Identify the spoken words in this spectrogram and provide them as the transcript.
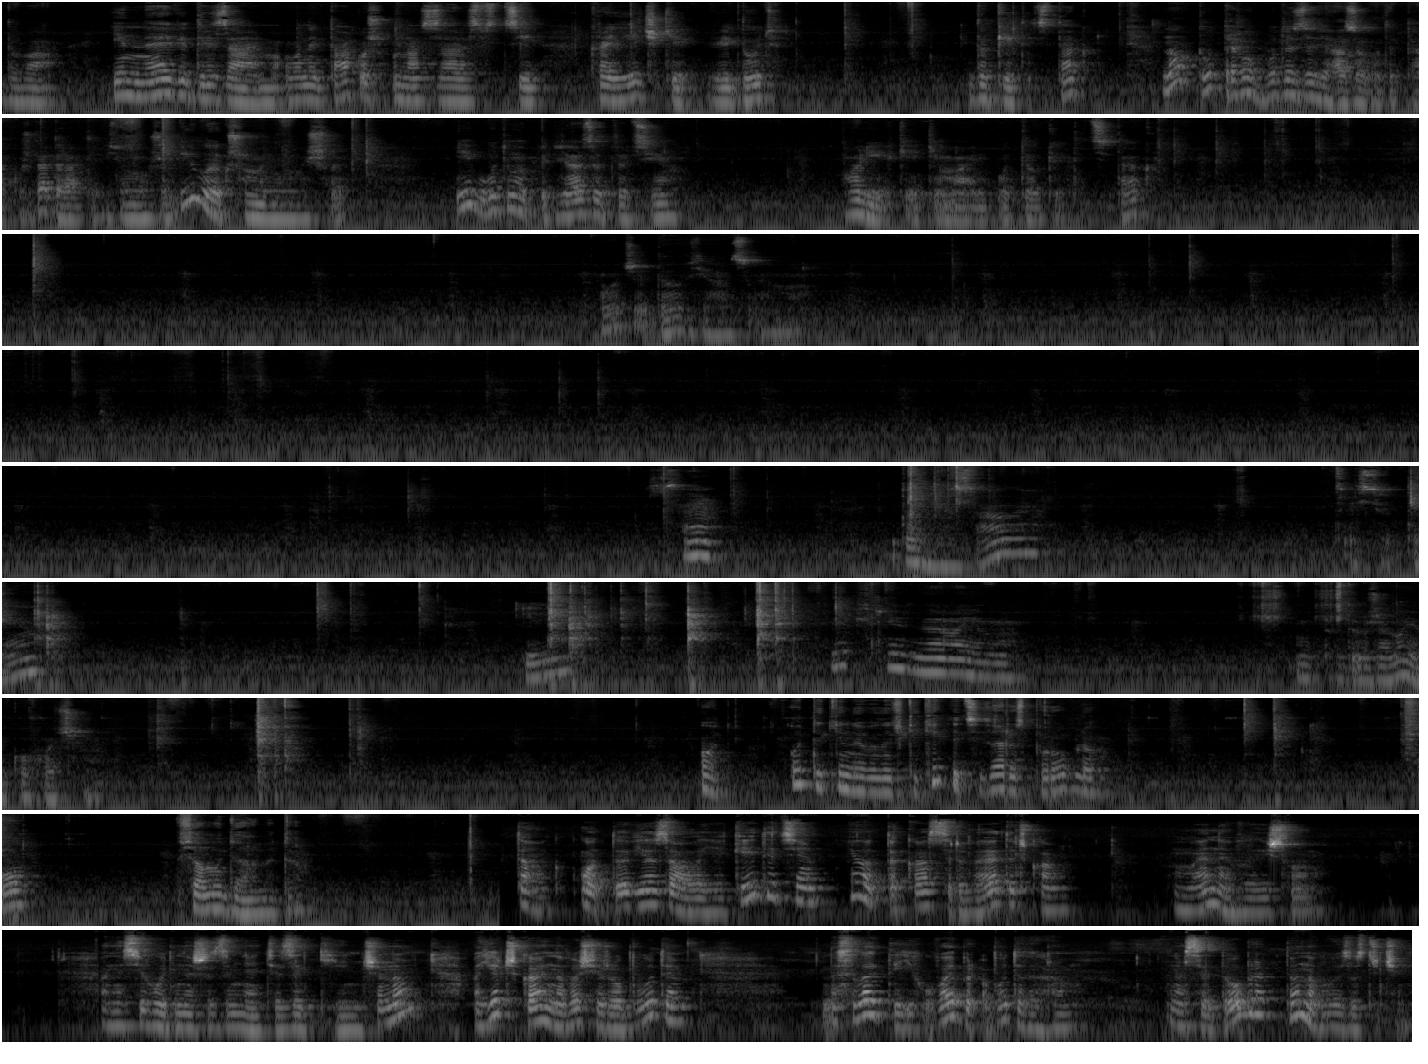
два. І не відрізаємо. Вони також у нас зараз ці краєчки йдуть до китиць, так? Ну, тут треба буде зав'язувати також. Да? Давайте візьмемо вже білу, якщо ми не вийшли. І будемо підв'язувати ці голівки, які мають бути у китиці, так? Отже, дов'язуємо. Все. Дов'язали. Це сюди. І відрізаємо. Ту довжину, яку хочемо. От, от такі невеличкі китиці зараз пороблю по всьому діаметру. Так, от дов'язала я китиці, і от така серветочка у мене вийшла. А на сьогодні наше заняття закінчено. А я чекаю на ваші роботи. Насилайте їх у Viber або Telegram. На все добре, до нової зустрічі!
